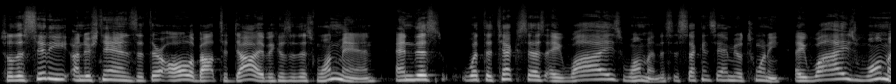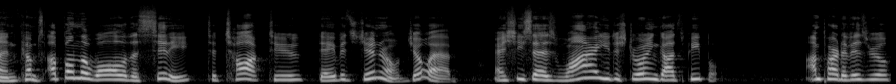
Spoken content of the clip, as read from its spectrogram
So the city understands that they're all about to die because of this one man and this, what the text says, a wise woman. This is 2 Samuel 20. A wise woman comes up on the wall of the city to talk to David's general, Joab. And she says, Why are you destroying God's people? I'm part of Israel.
